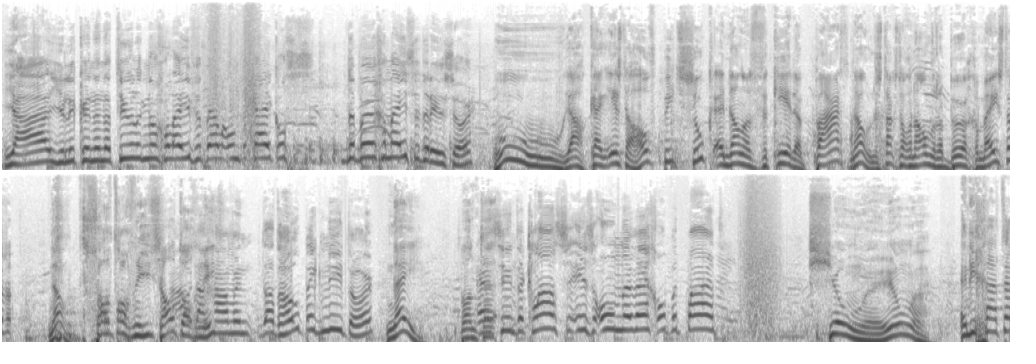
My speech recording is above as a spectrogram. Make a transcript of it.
Ja, jullie kunnen natuurlijk nog wel even bellen om te kijken of de burgemeester er is hoor. Oeh, ja, kijk, eerst de hoofdpiet zoek en dan het verkeerde paard. Nou, dan straks nog een andere burgemeester. Nou, zal toch niet? Zal Nou, toch dan niet? Gaan we, dat hoop ik niet hoor. Nee, want... En eh, Sinterklaas is onderweg op het paard. jongen, jongen. En die gaat eh,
